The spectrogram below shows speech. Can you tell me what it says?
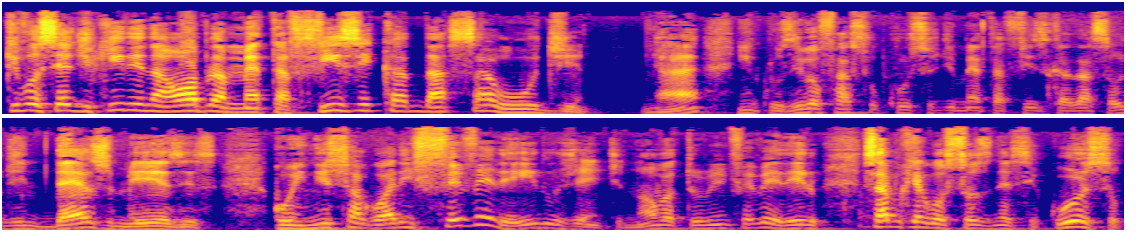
que você adquire na obra Metafísica da Saúde. Né? Inclusive, eu faço o curso de Metafísica da Saúde em 10 meses, com início agora em fevereiro, gente. Nova turma em fevereiro. Sabe o que é gostoso nesse curso?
